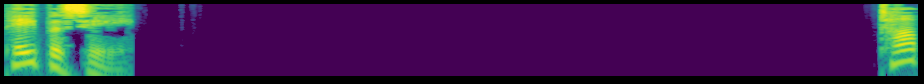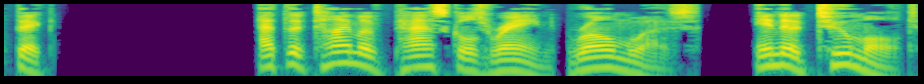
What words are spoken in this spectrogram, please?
Papacy at the time of Paschal's reign, Rome was in a tumult.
